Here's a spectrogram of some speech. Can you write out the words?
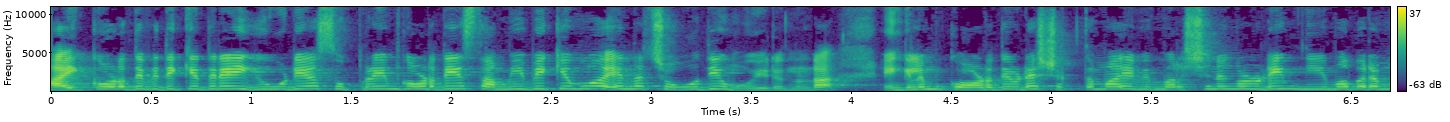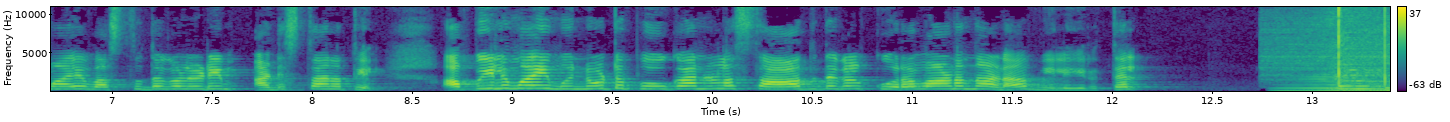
ഹൈക്കോടതി വിധിക്കെതിരെ യു ഡി എഫ് സുപ്രീം കോടതിയെ സമീപിക്കുമോ എന്ന ചോദ്യം ഉയരുന്നുണ്ട്. എങ്കിലും കോടതിയുടെ ശക്തമായ വിമർശനങ്ങളുടെയും നിയമപരമായ വസ്തുതകളുടെയും അടിസ്ഥാനത്തിൽ അപ്പീലുമായി മുന്നോട്ട് പോകാനുള്ള സാധ്യതകൾ കുറവാണെന്നാണ് വിലയിരുത്തൽ. Música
